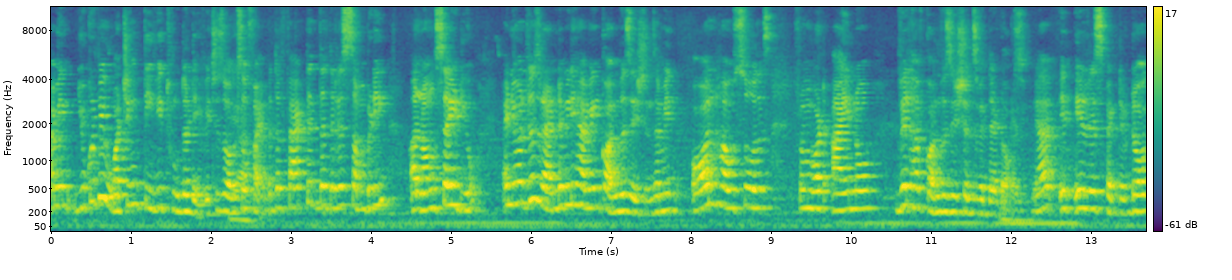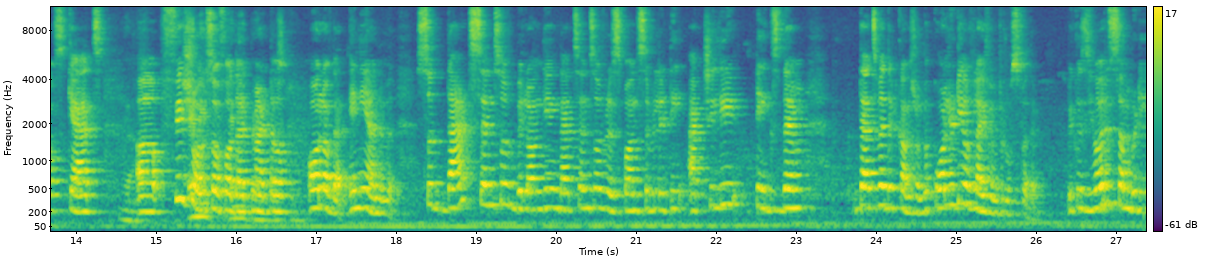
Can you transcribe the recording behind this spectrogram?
I mean, you could be watching TV through the day, which is also Yeah. fine. But the fact is that there is somebody alongside you and you're just randomly having conversations. I mean, all households, from what I know, will have conversations with their dogs. Yeah, ir- irrespective. Dogs, cats, Yeah. uh, fish Any- also for that matter. all of that. Any animal. So that sense of belonging that sense of responsibility actually takes them that's where that comes from. The quality of life improves for them. Because here is somebody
